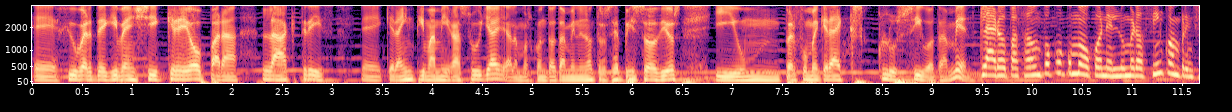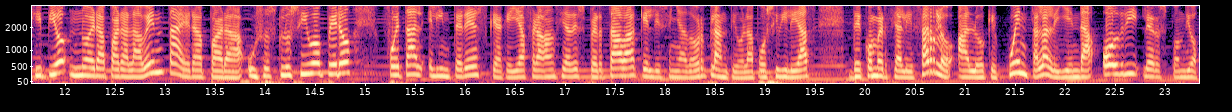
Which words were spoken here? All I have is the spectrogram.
eh, Hubert de Givenchy creó para la actriz eh, que era íntima amiga suya, ya lo hemos contado también en otros episodios, y un perfume que era exclusivo también. Claro, pasaba un poco como con el número 5, en principio no era para la venta, era para uso exclusivo, pero fue tal el interés que aquella fragancia despertaba que el diseñador planteó la posibilidad de comercializarlo, a lo que cuenta la leyenda, Le respondió,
